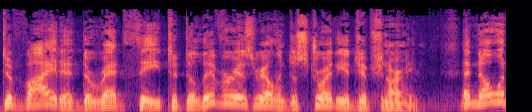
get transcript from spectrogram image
divided the Red Sea to deliver Israel and destroy the Egyptian army. And no one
